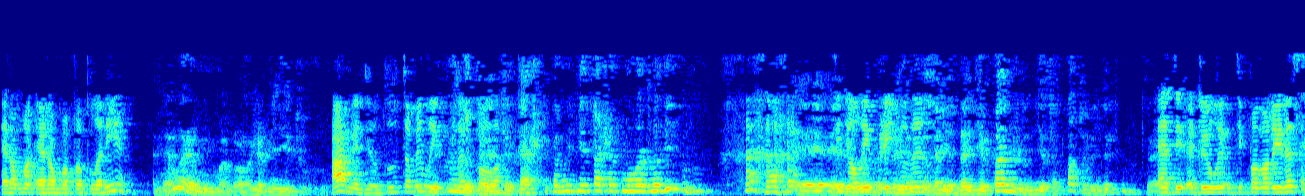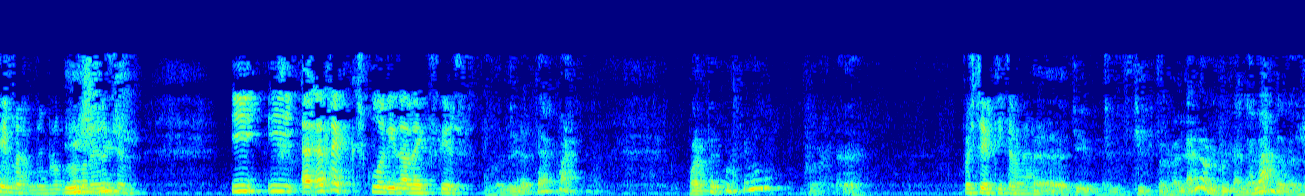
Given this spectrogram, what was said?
Era uma, era uma papelaria? Não era uma loja, vendia tudo. Ah, vendiam tudo também livros da escola. Tinha taxa também tinha taxa como o e tudo. É, Tinha o livrinho das... vendia- Vendia panos, vendia sapatos, vendia tudo. É, ti- eu tenho tipo a Dona Iracema, lembro-me da Isso, Dona isso. Iracema. E, e a- até que escolaridade é que fez? Até a quarta. Quarta porque não. Depois teve que ir trabalhar. eh, Tive tive- tive que trabalhar, não, não fui ganhar nada, mas,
